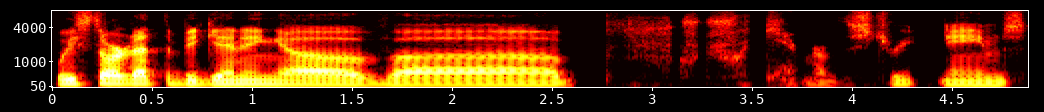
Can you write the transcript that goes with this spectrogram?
We started at the beginning of uh, I can't remember the street names,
